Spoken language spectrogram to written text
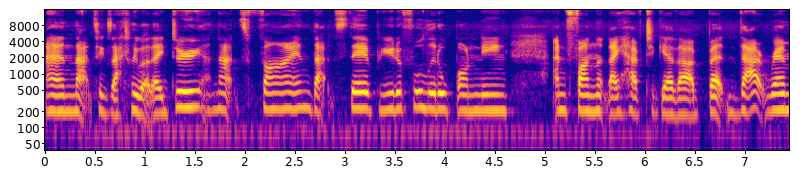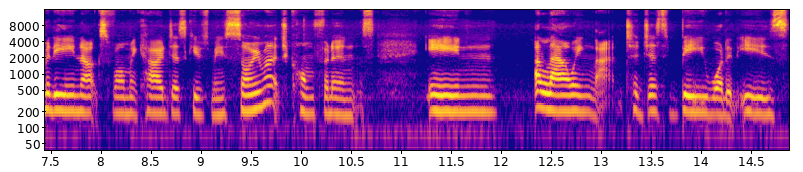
and that's exactly what they do and that's fine. That's their beautiful little bonding and fun that they have together. But that remedy nux vomica just gives me so much confidence in allowing that to just be what it is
